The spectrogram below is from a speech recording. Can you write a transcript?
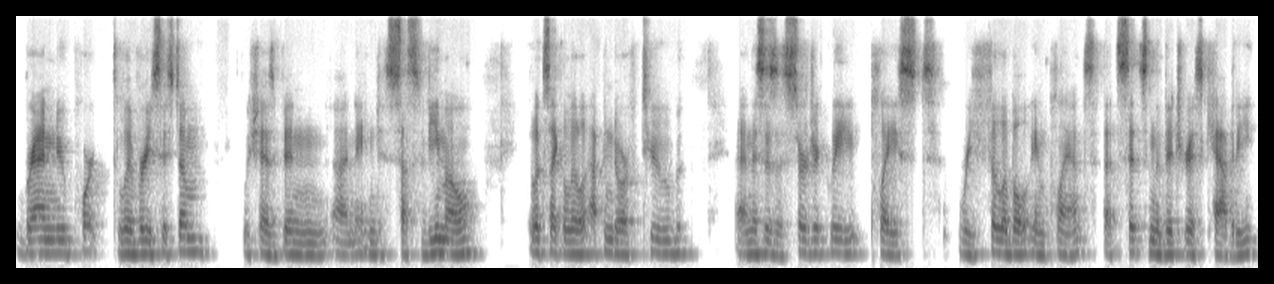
brand new port delivery system, which has been uh, named Susvimo. It looks like a little Eppendorf tube, and this is a surgically placed refillable implant that sits in the vitreous cavity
